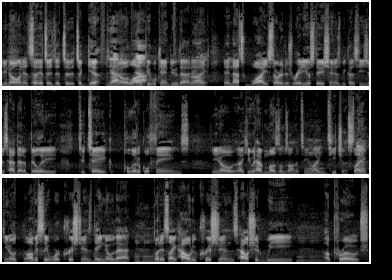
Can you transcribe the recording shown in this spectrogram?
You know, and it's a it's a it's a it's a gift. Yeah, You know, a lot yeah. of people can't do that. And, Right. like, and that's why he started his radio station is because he just had that ability to take political things you know like he would have muslims on the team like teach us like Mm-hmm. Yeah. you know obviously we're christians they know that Mm-hmm. but it's like how do christians how should we Mm-hmm. approach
